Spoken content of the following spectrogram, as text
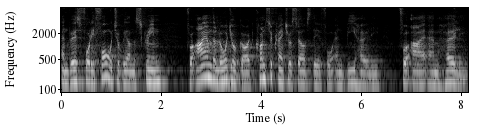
and verse 44, which will be on the screen. For I am the Lord your God. Consecrate yourselves, therefore, and be holy, for I am holy.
